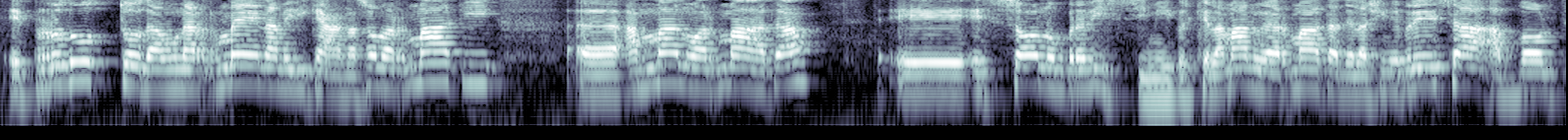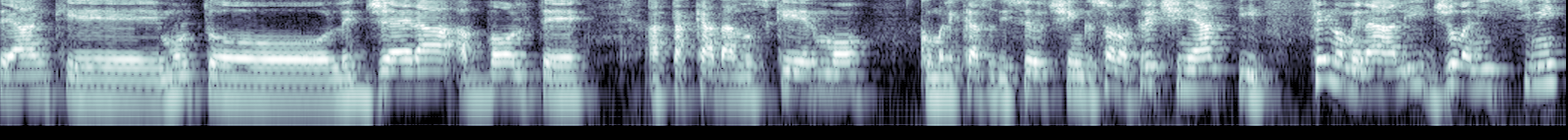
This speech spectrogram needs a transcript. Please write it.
e prodotto da un'armena americana. Sono armati eh, a mano armata e, e, sono bravissimi perché la mano è armata della cinepresa, a volte anche molto leggera, a volte attaccata allo schermo, come nel caso di Searching. Sono tre cineasti fenomenali, giovanissimi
